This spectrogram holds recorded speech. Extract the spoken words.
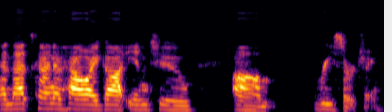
And that's kind of how I got into um, researching.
